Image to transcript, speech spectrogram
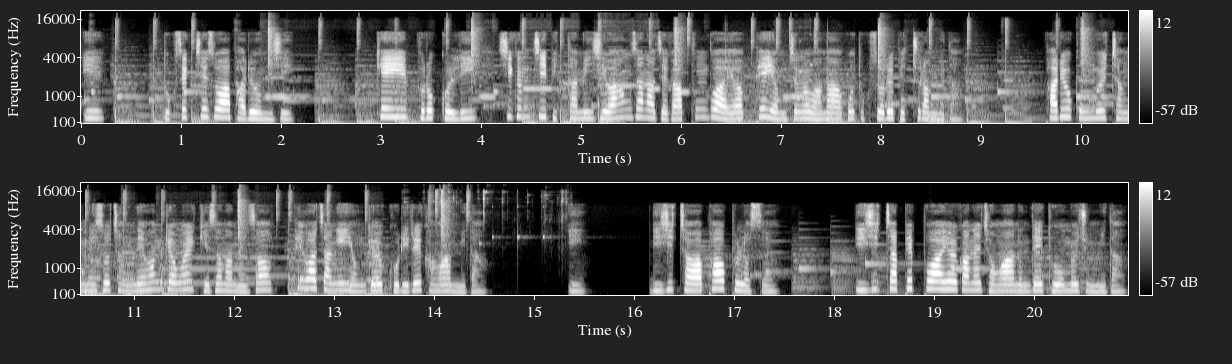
1. 녹색 채소와 발효 음식. 케일, 브로콜리, 시금치 비타민C와 항산화제가 풍부하여 폐 염증을 완화하고 독소를 배출합니다. 발효 곡물 장미소 장내 환경을 개선하면서 폐와 장의 연결 고리를 강화합니다. 2. 니시차와 파워플러스. 니시차 폐포와 혈관을 정화하는 데 도움을 줍니다.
